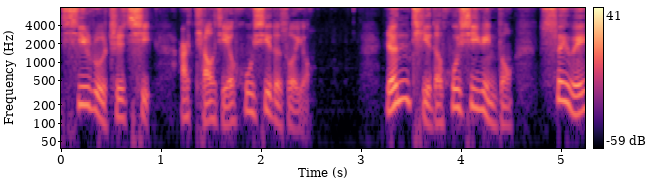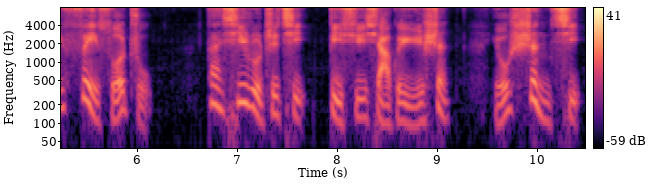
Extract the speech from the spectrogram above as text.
吸入之气而调节呼吸的作用。人体的呼吸运动虽为肺所主，但吸入之气必须下归于肾，由肾气。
